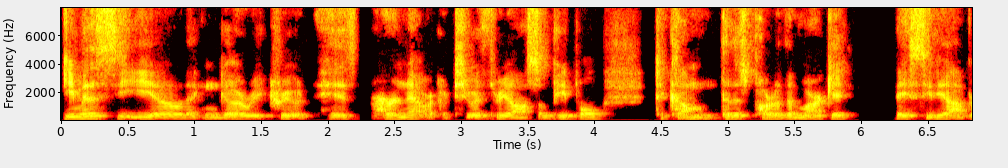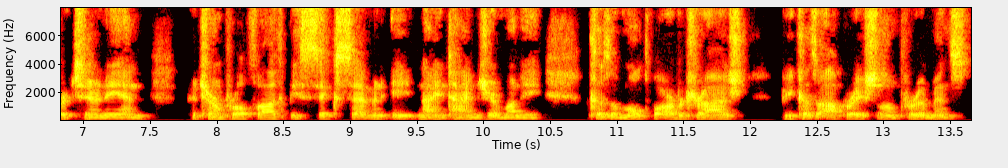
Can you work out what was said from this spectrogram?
Give me the CEO that can go recruit his her network of two or three awesome people to come to this part of the market. They see the opportunity and return profile could be six, seven, eight, nine times your money because of multiple arbitrage, because of operational improvements,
